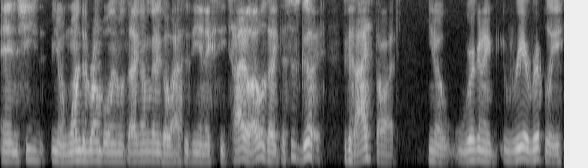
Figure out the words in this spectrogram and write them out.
and she you know won the Rumble and was like I'm going to go after the NXT title. I was like this is good because I thought you know we're going to Rhea Ripley.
